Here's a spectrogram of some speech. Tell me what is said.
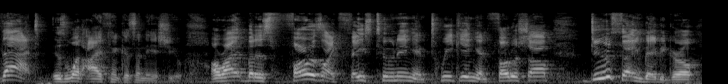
That is what I think is an issue, all right? But as far as like face tuning and tweaking and Photoshop, Do your thing, baby girl.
